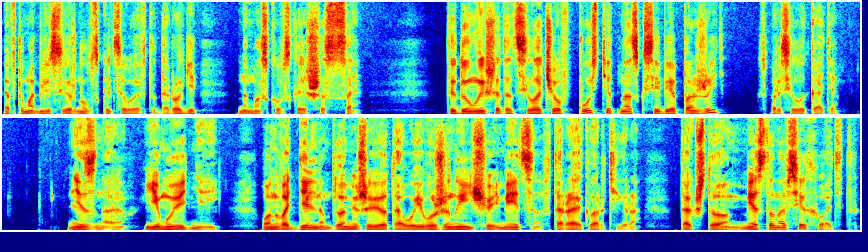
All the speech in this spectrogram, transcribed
Автомобиль свернул с кольцевой автодороги на московское шоссе. «Ты думаешь, этот Силачев пустит нас к себе пожить?» — спросила Катя. «Не знаю, ему видней». Он в отдельном доме живет, а у его жены еще имеется вторая квартира. Так что места на всех хватит.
